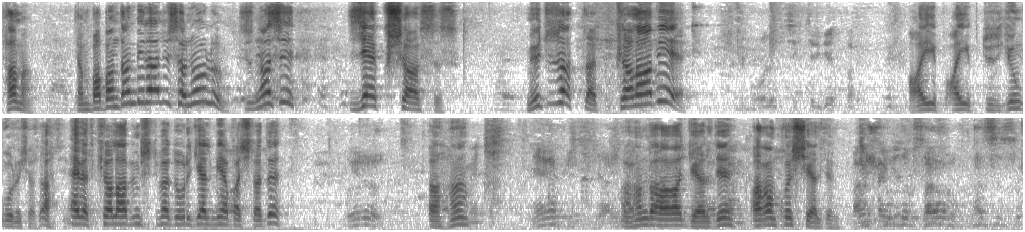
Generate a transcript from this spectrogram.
Tamam. Sen babandan biri alırsan oğlum. Siz nasıl Z kuşağısız? Mücüzatlar. Kral abi. Ayıp ayıp düzgün konuşacağız. Ah, evet kral abim üstüme doğru gelmeye başladı. Buyurun. Aha. Ne yapıyorsunuz ya? Aha da ağa geldi. Ağam hoş geldin. Hoş bulduk sağ olun. Nasılsın?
